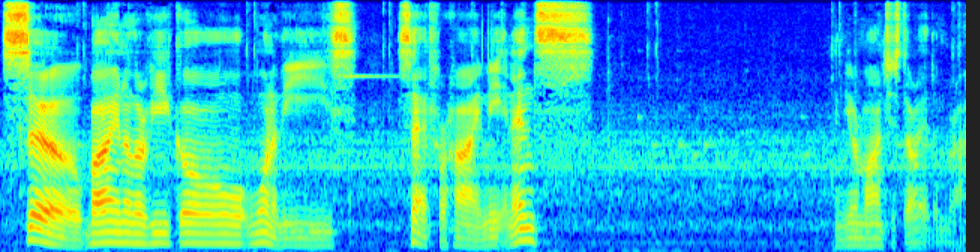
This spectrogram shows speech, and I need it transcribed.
So, buy another vehicle, one of these, set for high maintenance, and you're Manchester, Edinburgh.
